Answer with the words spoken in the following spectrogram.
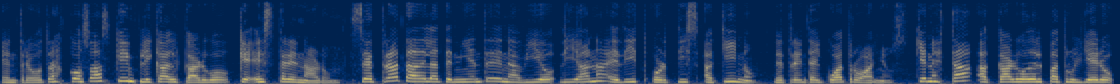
entre otras cosas que implica el cargo que estrenaron. Se trata de la teniente de navío Diana Edith Ortiz Aquino, de 34 años, quien está a cargo del patrullero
